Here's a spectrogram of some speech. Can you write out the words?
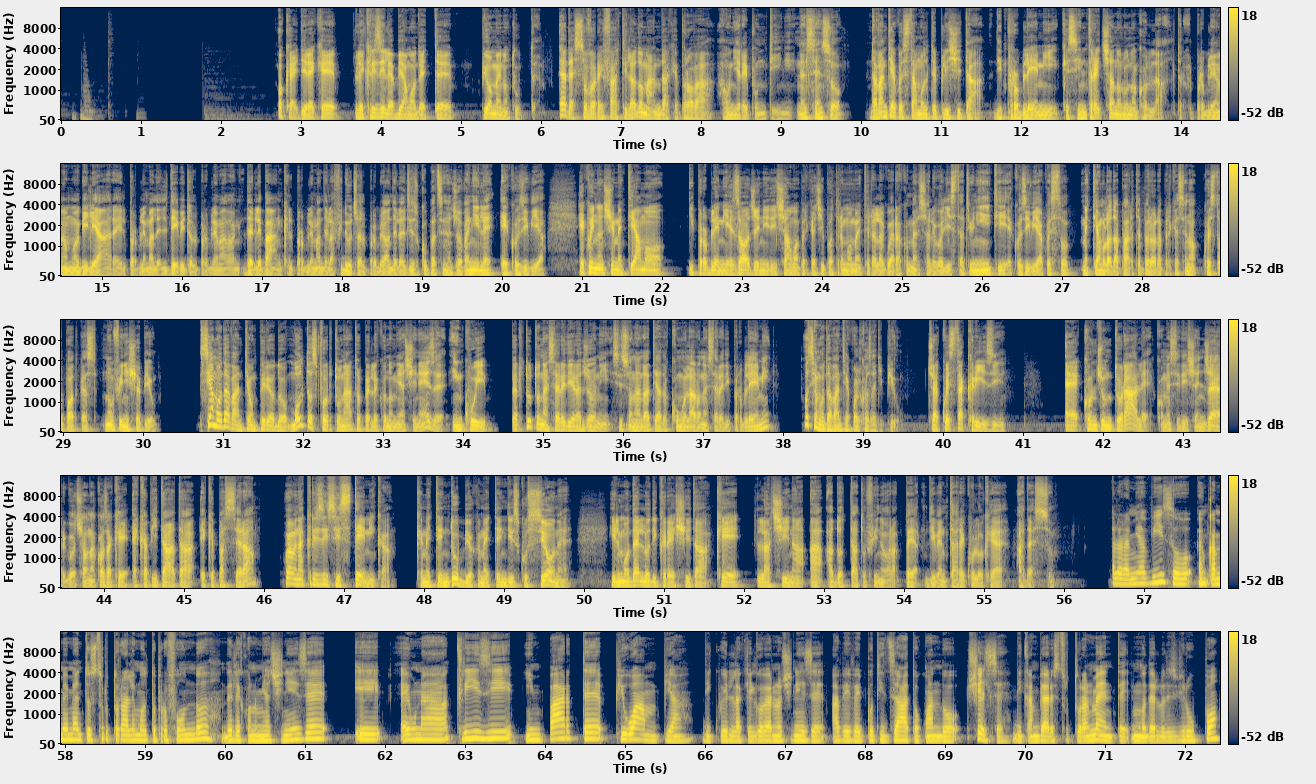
Ok, direi che le crisi le abbiamo dette più o meno tutte. E adesso vorrei farti la domanda che prova a unire i puntini, nel senso, Davanti a questa molteplicità di problemi che si intrecciano l'uno con l'altro, il problema immobiliare, il problema del debito, il problema delle banche, il problema della fiducia, il problema della disoccupazione giovanile e così via. E qui non ci mettiamo i problemi esogeni, diciamo, perché ci potremmo mettere la guerra commerciale con gli Stati Uniti e così via. Questo mettiamolo da parte per ora perché sennò questo podcast non finisce più. Siamo davanti a un periodo molto sfortunato per l'economia cinese, in cui per tutta una serie di ragioni si sono andati ad accumulare una serie di problemi, o siamo davanti a qualcosa di più? Cioè questa crisi è congiunturale, come si dice in gergo, cioè una cosa che è capitata e che passerà, o è una crisi sistemica che mette in dubbio, che mette in discussione il modello di crescita che la Cina ha adottato finora per diventare quello che è adesso? Allora, a mio avviso è un cambiamento strutturale molto profondo dell'economia cinese e è una crisi in parte più ampia di quella che il governo cinese aveva ipotizzato quando scelse di cambiare strutturalmente il modello di sviluppo,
